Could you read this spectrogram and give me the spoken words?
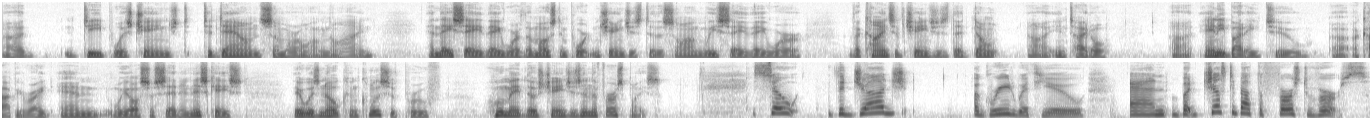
uh, deep was changed to down somewhere along the line. And they say they were the most important changes to the song. We say they were the kinds of changes that don't uh, entitle uh, anybody to uh, a copyright. And we also said in this case, there was no conclusive proof who made those changes in the first place. So the judge agreed with you, and but just about the first verse.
